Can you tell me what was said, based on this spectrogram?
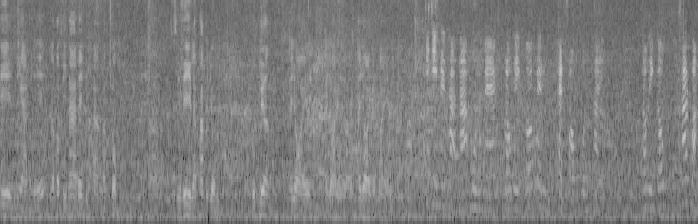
ที่มีงานวันนี้ แล้วก็ปีหน้าได้ติดตามรับชมซีรีส์และภาพยนตร์ทุกเรื่องทยอยทยอยทยอยกันไปนะครับจริงๆ ในฐานะมูลแม็กเราเองก็เป็นแพลตฟอร์มคนไทย เราเองก็คาดหวัง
